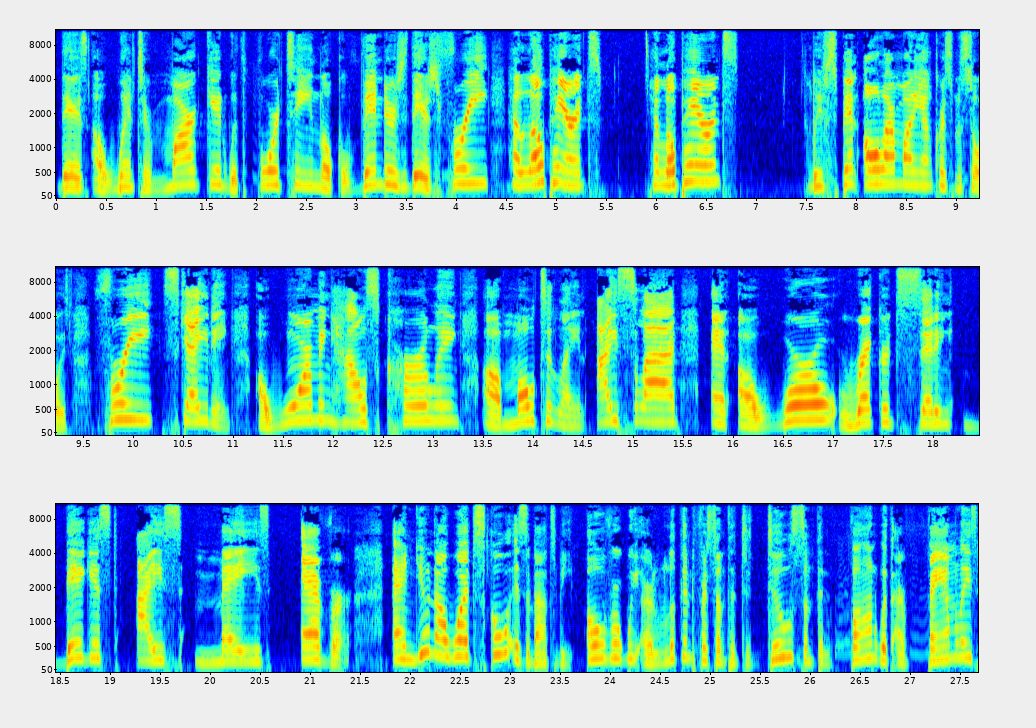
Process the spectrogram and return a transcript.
There's a winter market with 14 local vendors. There's free. Hello, parents. Hello, parents. We've spent all our money on Christmas toys. Free skating, a warming house curling, a multi lane ice slide, and a world record setting biggest ice maze ever. And you know what? School is about to be over. We are looking for something to do, something fun with our families.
